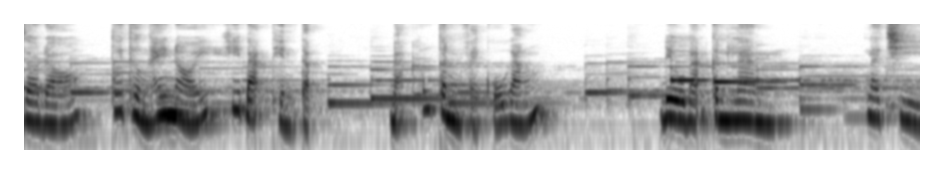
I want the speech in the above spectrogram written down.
Do đó, tôi thường hay nói khi bạn thiền tập, bạn không cần phải cố gắng. Điều bạn cần làm là chỉ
